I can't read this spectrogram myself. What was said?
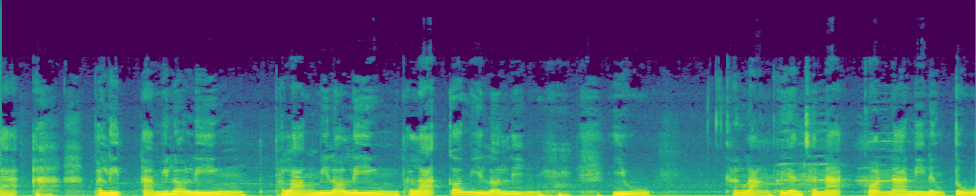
ละผลิตมีลอลิง พลังมีลอลิง พละก็มีลอลิง อยู่ข้างหลังพยัญชนะก่อนหน้านี้หนึ่งตัว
